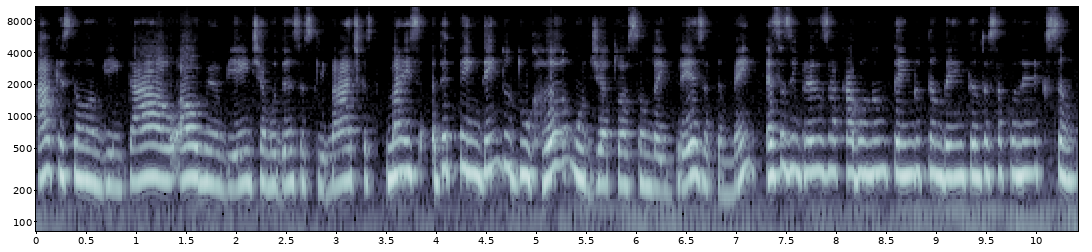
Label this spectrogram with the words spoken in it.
à questão ambiental, ao meio ambiente, a mudanças climáticas, mas dependendo do ramo de atuação da empresa também, essas empresas acabam não tendo também tanto essa conexão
